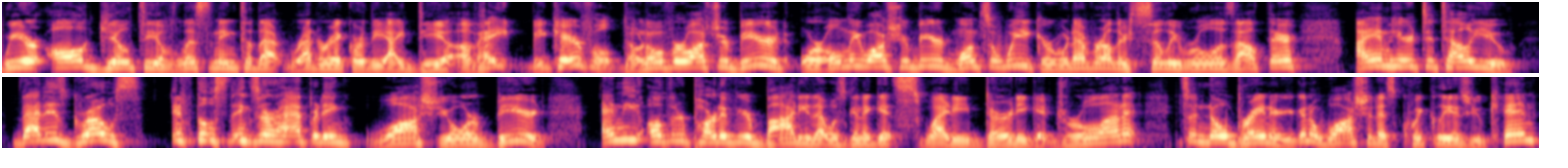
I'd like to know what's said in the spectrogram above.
We are all guilty of listening to that rhetoric or the idea of, hey, be careful, don't overwash your beard, or only wash your beard once a week, or whatever other silly rule is out there. I am here to tell you that is gross. If those things are happening, wash your beard any other part of your body that was going to get sweaty, dirty, get drool on it, it's a no brainer. You're going to wash it as quickly as you can.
